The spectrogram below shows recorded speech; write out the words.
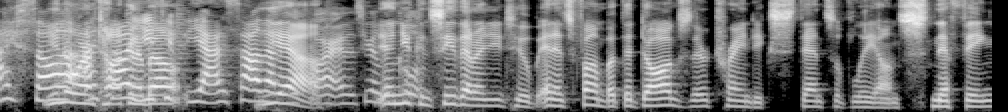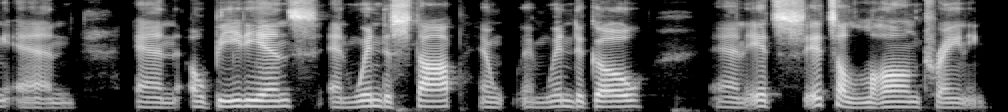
I saw. You know what I'm talking about? Yeah, I saw that Yeah, before. It was really and cool. you can see that on YouTube, and it's fun. But the dogs, they're trained extensively on sniffing and and obedience and when to stop and, and when to go, and it's it's a long training.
